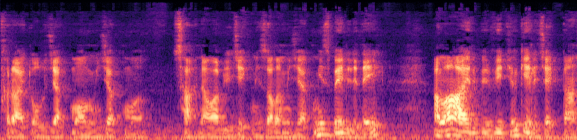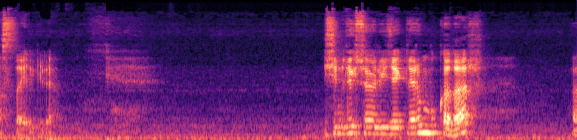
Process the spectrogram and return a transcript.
Pride olacak mı olmayacak mı sahne alabilecek miyiz alamayacak mıyız belli değil. Ama ayrı bir video gelecek dansla ilgili. Şimdilik söyleyeceklerim bu kadar. Ee,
